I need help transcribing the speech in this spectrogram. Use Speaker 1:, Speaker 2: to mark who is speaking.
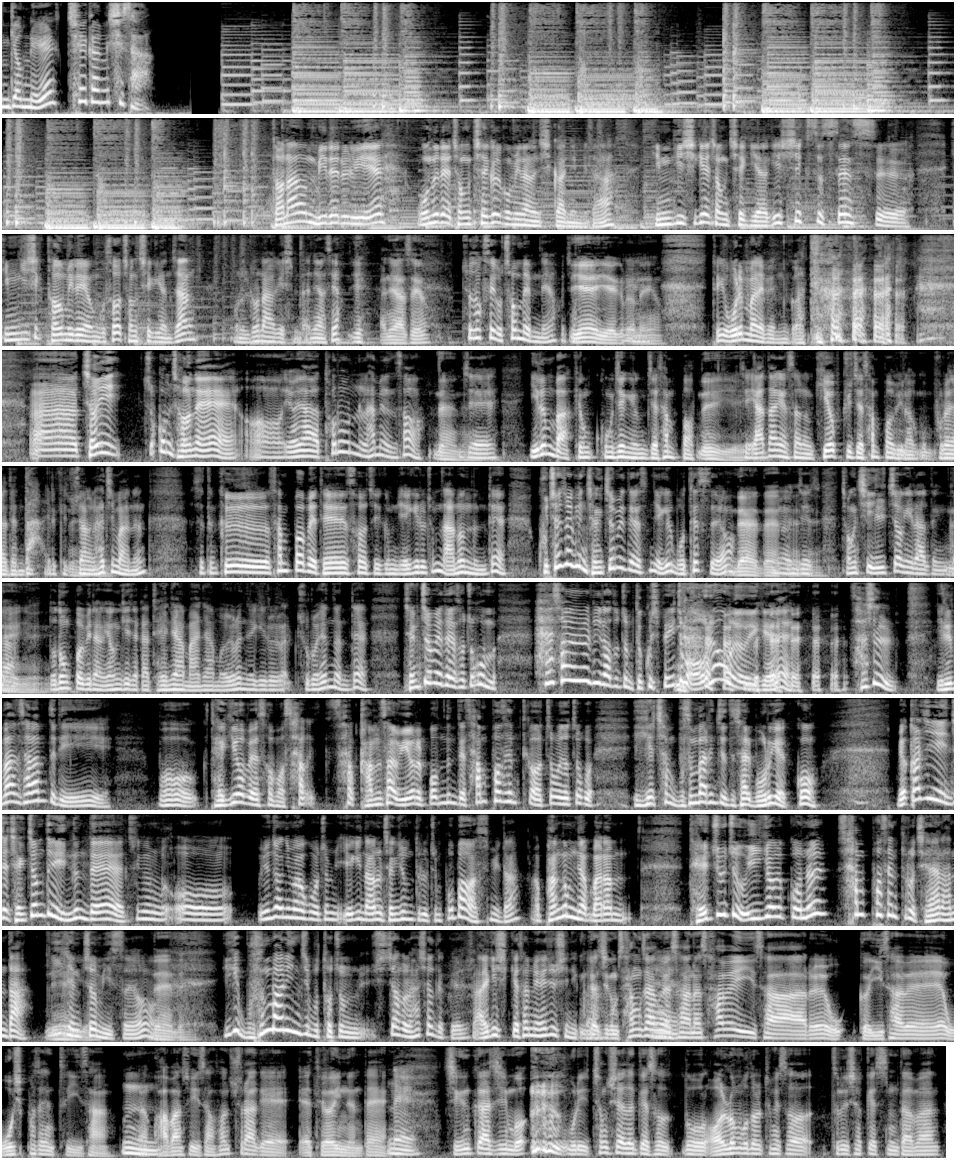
Speaker 1: 김경래의 최강 시사.
Speaker 2: 더 나은 미래를 위해 오늘의 정책을 고민하는 시간입니다. 김기식의 정책 이야기 식스센스. 김기식 더미래연구소 정책위원장 오늘도 나와 계십니다. 안녕하세요.
Speaker 3: 예, 안녕하세요.
Speaker 2: 추석 세고 처음 뵙네요.
Speaker 3: 그죠? 예, 예, 그러네요. 예,
Speaker 2: 되게 오랜만에 뵙는 것 같아요. 아, 저희 조금 전에 어 여야 토론을 하면서 네네. 네. 이제 이른바 공정경제 3법 네, 예. 야당에서는 기업 규제 3법이라고 음. 불어야 된다 이렇게 네. 주장을 하지만은 어쨌든 그 3법에 대해서 지금 얘기를 좀 나눴는데 구체적인 쟁점에 대해서는 얘기를 못 했어요. 네, 네. 그러니까 네, 이제 네. 정치 일정이라든가 네, 예. 노동법이랑 연계가 되냐 마냐 뭐 이런 얘기를 주로 했는데 쟁점에 대해서 조금 해설이라도 좀 듣고 싶어요. 이게 좀 어려워요, 이게. 사실 일반 사람들이 뭐 대기업에서 뭐 사, 사, 감사위원을 뽑는데 3%가 어쩌고 저쩌고 이게 참 무슨 말인지도 잘 모르겠고 몇 가지 이제 쟁점들이 있는데 지금 어 위원장님하고 좀 얘기 나눌 쟁점들을 좀 뽑아왔습니다. 아, 방금 말한 대주주 의결권을 3%로 제한한다 이 네, 쟁점이 있어요. 네, 네. 이게 무슨 말인지부터 좀 시작을 하셔야 될 거예요. 알기 쉽게 설명해 주시니까.
Speaker 3: 그러니까 지금 상장 회사는 네. 사회 이사를 그 이사회의 50% 이상 음. 과반수 이상 선출하게 되어 있는데 네. 지금까지 뭐 우리 청취자들께서도 언론 보도를 통해서 들으셨겠습니다만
